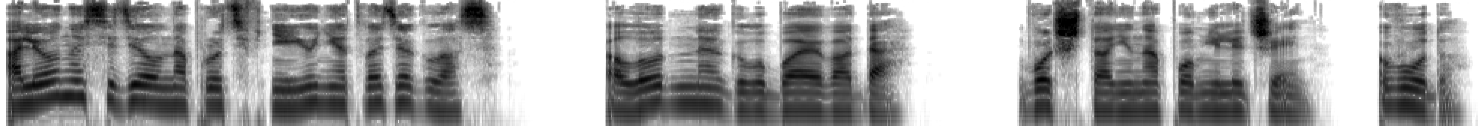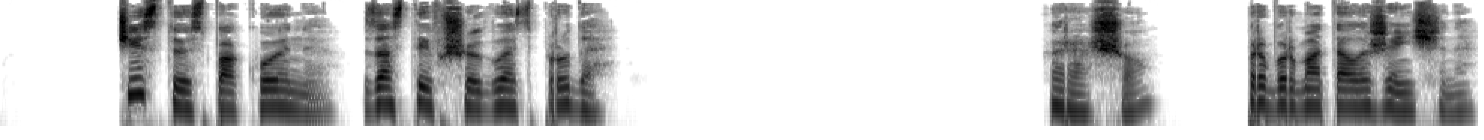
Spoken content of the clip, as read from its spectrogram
Алена сидела напротив нее, не отводя глаз. Холодная голубая вода. Вот что они напомнили Джейн. Воду. Чистую, спокойную, застывшую гладь пруда. «Хорошо», — пробормотала женщина.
